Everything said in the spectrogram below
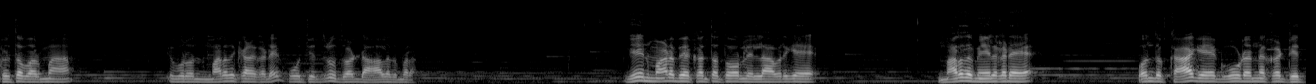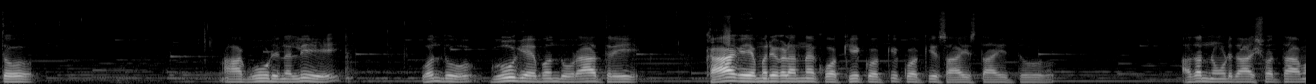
ಕೃತವರ್ಮ ಇವರೊಂದು ಮರದ ಕೆಳಗಡೆ ಕೂತಿದ್ರು, ದೊಡ್ಡ ಆಲದ ಮರ. ಏನು ಮಾಡಬೇಕಂತ ತೋರಲಿಲ್ಲ. ಅವರಿಗೆ ಮರದ ಮೇಲ್ಗಡೆ ಒಂದು ಕಾಗೆ ಗೂಡನ್ನು ಕಟ್ಟಿತ್ತು. ಆ ಗೂಡಿನಲ್ಲಿ ಒಂದು ಗೂಗೆ ಬಂದು ರಾತ್ರಿ ಕಾಗೆ ಮರಿಗಳನ್ನು ಕೊಕ್ಕಿ ಕೊಕ್ಕಿ ಕೊಕ್ಕಿ ಸಾಯಿಸ್ತಾ ಇತ್ತು. ಅದನ್ನು ನೋಡಿದ ಅಶ್ವತ್ಥಾಮ,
